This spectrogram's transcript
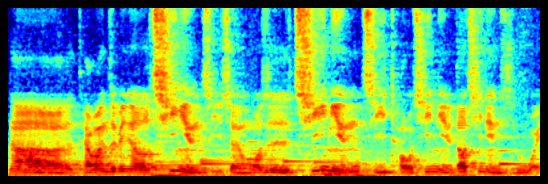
那台湾这边叫做七年级生，或是七年级头七年到七年级尾。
